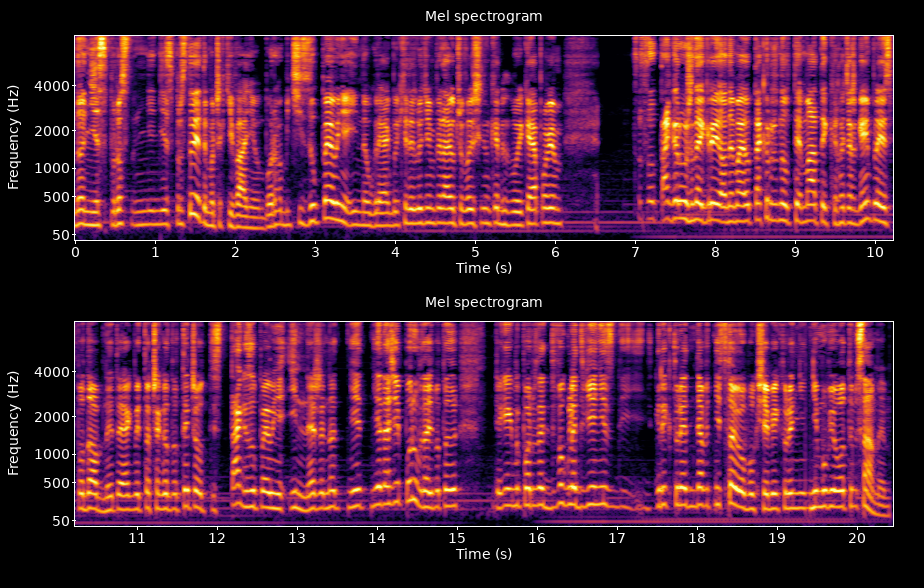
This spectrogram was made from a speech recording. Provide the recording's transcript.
no nie, sprost, nie, nie sprostuje tym oczekiwaniom, bo robi ci zupełnie inną grę. Jakby kiedy ludzie mnie pytają, czy wolisz Linker 2, ja powiem, to są tak różne gry, one mają tak różną tematykę, chociaż gameplay jest podobny, to jakby to, czego dotyczą, to jest tak zupełnie inne, że no nie, nie da się porównać, bo to jak jakby porównać w ogóle dwie nie, gry, które nawet nie stoją obok siebie, które nie, nie mówią o tym samym.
